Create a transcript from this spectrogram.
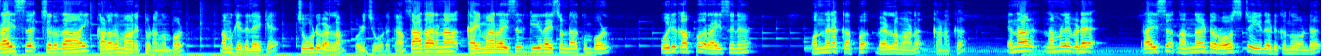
റൈസ് ചെറുതായി കളർ മാറി തുടങ്ങുമ്പോൾ നമുക്കിതിലേക്ക് ചൂടുവെള്ളം ഒഴിച്ചു കൊടുക്കാം. സാധാരണ കൈമ റൈസിൽ ഗീ റൈസ് ഉണ്ടാക്കുമ്പോൾ ഒരു കപ്പ് റൈസിന് ഒന്നര കപ്പ് വെള്ളമാണ് കണക്ക്. എന്നാൽ നമ്മളിവിടെ റൈസ് നന്നായിട്ട് റോസ്റ്റ് ചെയ്തെടുക്കുന്നതുകൊണ്ട്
